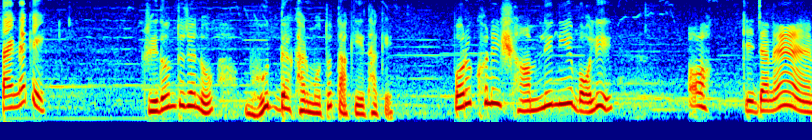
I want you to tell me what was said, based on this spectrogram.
তাই নাকি? কৃদন্ত যেন ভূত দেখার মতো তাকিয়ে থাকে। পরক্ষণে সামলে নিয়ে বলে ওহ কি জানেন,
